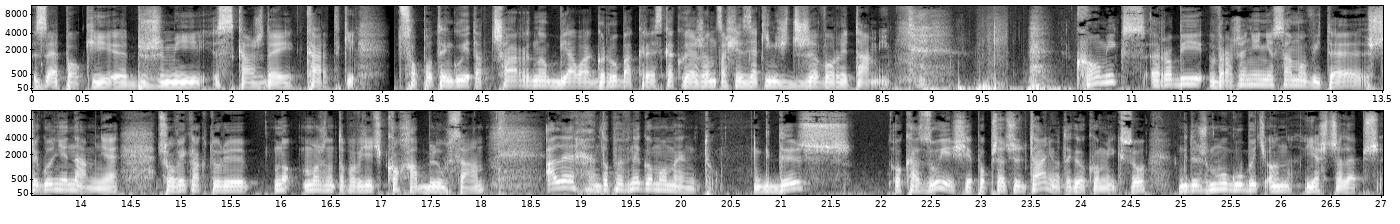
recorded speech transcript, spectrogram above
z epoki e, brzmi z każdej kartki co potęguje ta czarno-biała, gruba kreska kojarząca się z jakimiś drzeworytami. Komiks robi wrażenie niesamowite, szczególnie na mnie, człowieka, który, no, można to powiedzieć, kocha bluesa, ale do pewnego momentu, gdyż okazuje się po przeczytaniu tego komiksu, gdyż mógł być on jeszcze lepszy.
